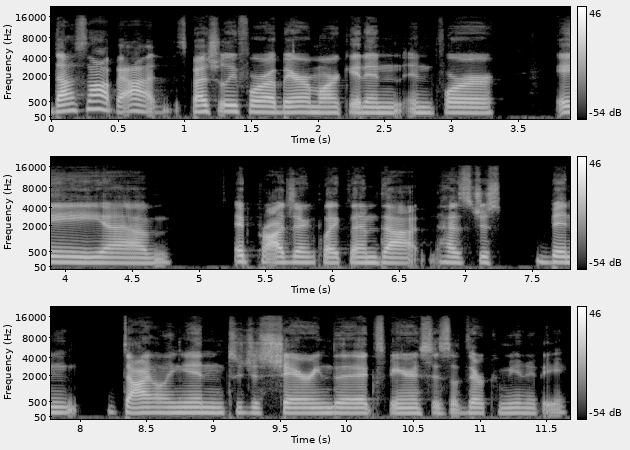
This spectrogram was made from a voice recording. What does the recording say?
that's not bad, especially for a bear market and and for a um a project like them that has just been dialing in to just sharing the experiences of their community.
